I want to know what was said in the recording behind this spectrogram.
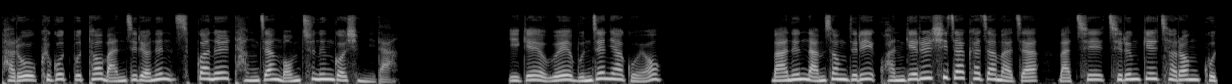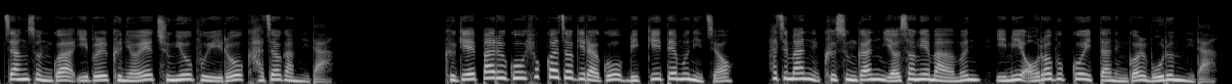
바로 그곳부터 만지려는 습관을 당장 멈추는 것입니다. 이게 왜 문제냐고요? 많은 남성들이 관계를 시작하자마자 마치 지름길처럼 곧장 손과 입을 그녀의 중요 부위로 가져갑니다. 그게 빠르고 효과적이라고 믿기 때문이죠. 하지만 그 순간 여성의 마음은 이미 얼어붙고 있다는 걸 모릅니다.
